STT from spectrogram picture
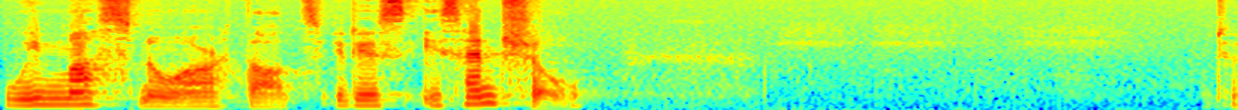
we must know our thoughts. It is essential to.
